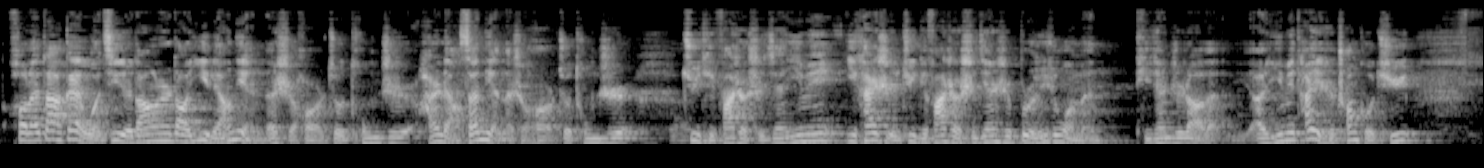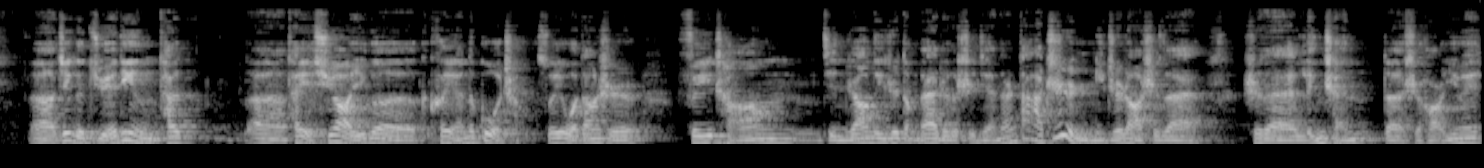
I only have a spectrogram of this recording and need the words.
后来大概我记得当时到一两点的时候就通知，还是两三点的时候就通知具体发射时间，因为一开始具体发射时间是不允许我们提前知道的，呃，因为它也是窗口区。呃，这个决定它，呃，它也需要一个科研的过程，所以我当时非常紧张的一直等待这个时间。但是大致你知道是在是在凌晨的时候，因为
